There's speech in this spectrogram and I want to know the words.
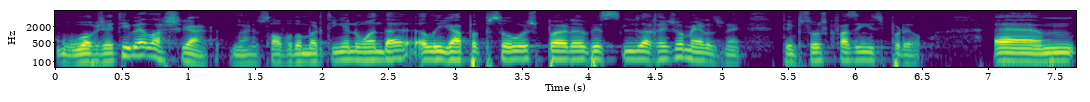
o objetivo é lá chegar, não é? O Salvador Martinha não anda a ligar para pessoas para ver se lhe arranjam merdas, não é? Tem pessoas que fazem isso por ele. Um,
